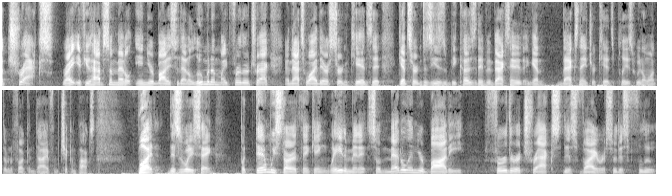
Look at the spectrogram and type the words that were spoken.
attracts, right? If you have some metal in your body, so that aluminum might further attract, and that's why there are certain kids that get certain diseases because they've been vaccinated. Again, vaccinate your kids, please. We don't want them to fucking die from chickenpox. But this is what he's saying. But then we started thinking, wait a minute. So metal in your body further attracts this virus or this flu,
